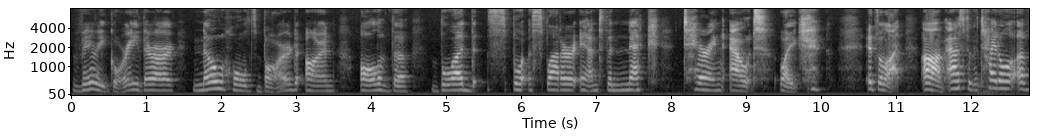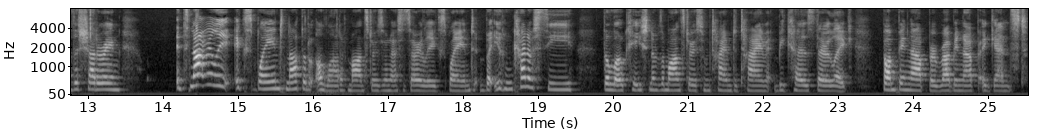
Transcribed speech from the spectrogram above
very gory. There are no holds barred on all of the blood spl- splatter and the neck tearing out. Like, it's a lot. Um, as for the title of the Shuddering, it's not really explained. Not that a lot of monsters are necessarily explained, but you can kind of see the location of the monsters from time to time because they're like bumping up or rubbing up against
